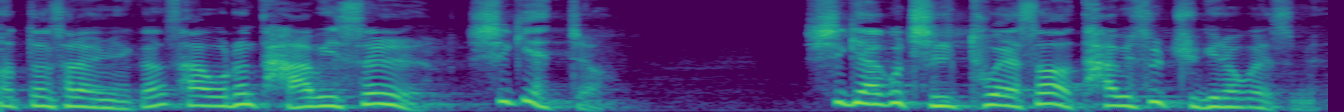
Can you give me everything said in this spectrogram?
어떤 사람입니까? 사울은 다윗을 시기했죠. 시기하고 질투해서 다윗을 죽이려고 했습니다.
